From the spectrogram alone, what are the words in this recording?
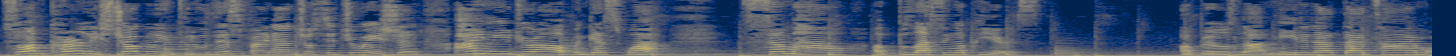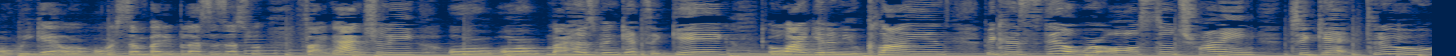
So I'm currently struggling through this financial situation. I need your help. And guess what? Somehow a blessing appears. a bill's not needed at that time or we get or, or somebody blesses us financially or or my husband gets a gig or I get a new client because still we're all still trying to get through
